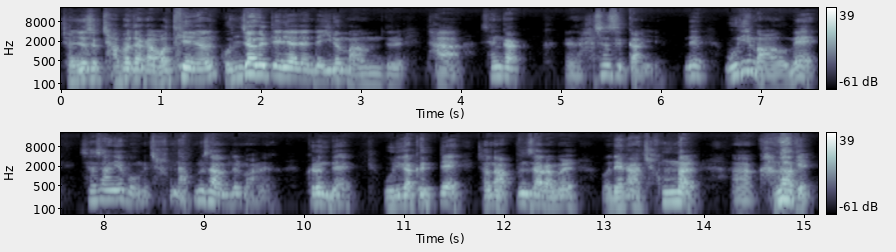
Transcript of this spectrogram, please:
저 녀석 잡아다가 어떻게 하면 곤장을 때려야 되는데 이런 마음들을 다 생각하셨을 거 아니에요. 근데 우리 마음에 세상에 보면 참 나쁜 사람들 많아요. 그런데 우리가 그때 저 나쁜 사람을 내가 정말 아, 강하게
